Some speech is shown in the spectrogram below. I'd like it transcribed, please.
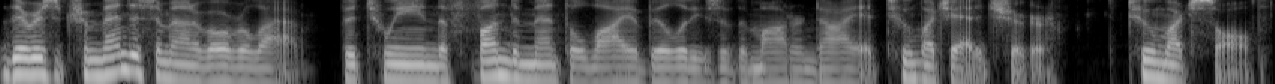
there is a tremendous amount of overlap between the fundamental liabilities of the modern diet too much added sugar, too much salt,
